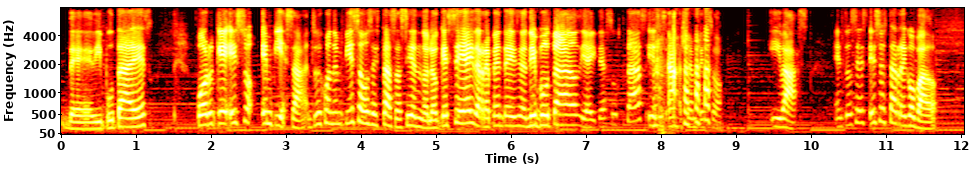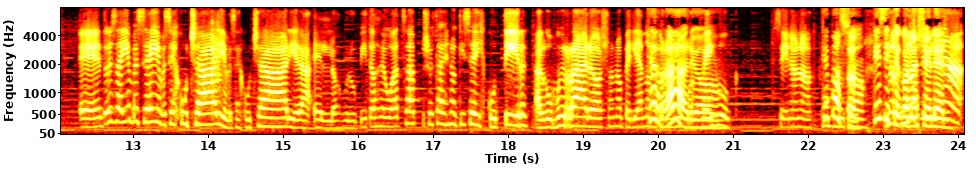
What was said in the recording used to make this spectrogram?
de diputades, porque eso empieza. Entonces cuando empieza vos estás haciendo lo que sea y de repente dicen diputados y ahí te asustás y dices, ah, ya empezó. y vas. Entonces eso está recopado. Eh, entonces ahí empecé y empecé a escuchar y empecé a escuchar y era en los grupitos de WhatsApp. Yo esta vez no quise discutir, algo muy raro, yo no peleándome Qué con raro. Facebook. Sí, no, no. ¿Qué pasó? ¿Qué hiciste No- con no Ayelen? tenía-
